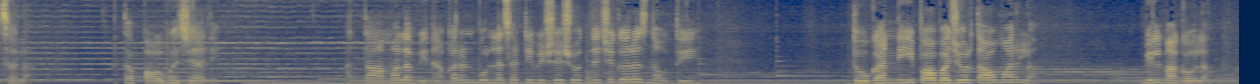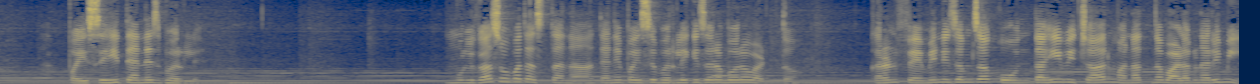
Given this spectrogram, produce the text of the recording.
चला. आता पावभाजी आली. आता आम्हाला विनाकारण बोलण्यासाठी विषय शोधण्याची गरज नव्हती. दोघांनीही पावभाजीवर ताव मारला. बिल मागवला. पैसेही त्यानेच भरले. मुलगा सोबत असताना त्याने पैसे भरले की जरा बरं वाटतं. कारण फेमिनिझमचा कोणताही विचार मनात न बाळगणारे मी.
